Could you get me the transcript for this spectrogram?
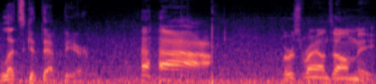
Let's get that beer. Ha ha! First round's on me.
